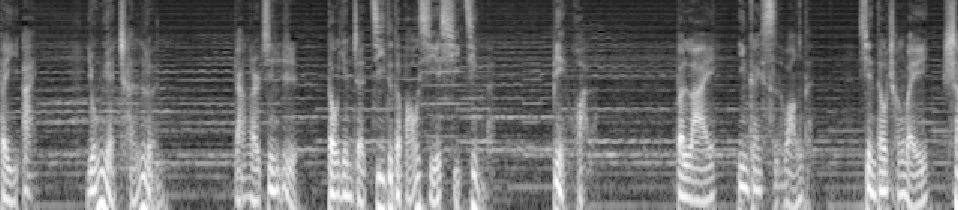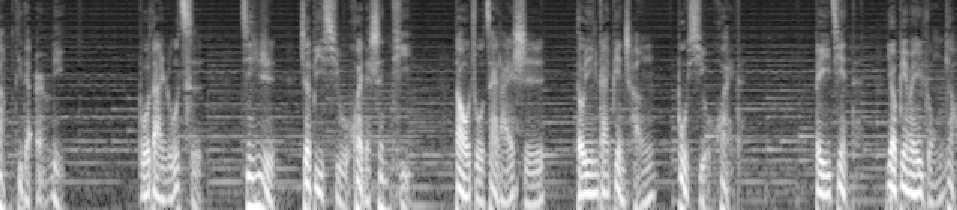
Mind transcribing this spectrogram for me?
悲哀、永远沉沦，然而今日都因着基督的宝血洗净了、变化了。本来应该死亡的，现都成为上帝的儿女。不但如此，今日这必朽坏的身体，道主再来时，都应该变成不朽坏的、卑贱的，要变为荣耀。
